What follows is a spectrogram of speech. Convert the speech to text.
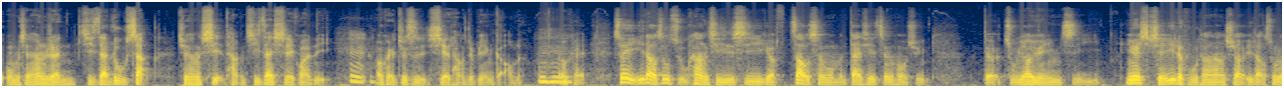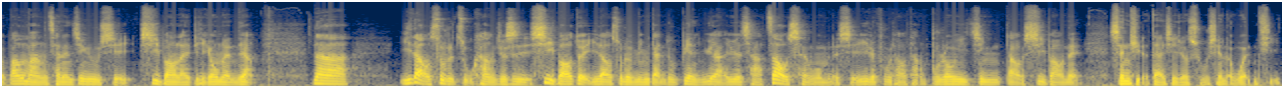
我们想象人积在路上，就像血糖积在血管里，嗯，OK，就是血糖就变高了。嗯 OK，所以胰岛素阻抗其实是一个造成我们代谢症候群的主要原因之一，因为血液的葡萄糖需要胰岛素的帮忙才能进入血细胞来提供能量。那胰岛素的阻抗就是细胞对胰岛素的敏感度变越来越差，造成我们的血液的葡萄糖不容易进到细胞内，身体的代谢就出现了问题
